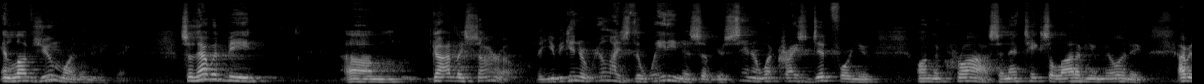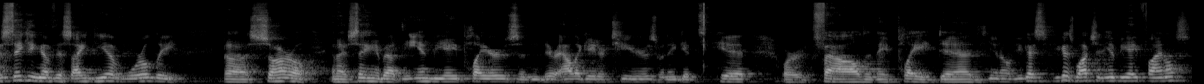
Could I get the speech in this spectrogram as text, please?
and loves you more than anything. So that would be um, godly sorrow, that you begin to realize the weightiness of your sin and what Christ did for you on the cross. And that takes a lot of humility. I was thinking of this idea of worldly uh, sorrow, and I was thinking about the NBA players and their alligator tears when they get hit or fouled and they play dead. You know, you guys, you guys watching the NBA finals?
